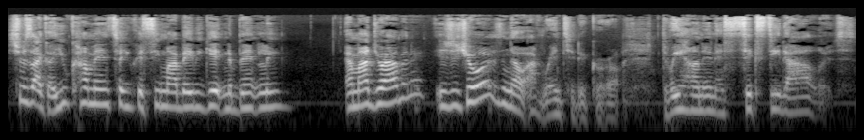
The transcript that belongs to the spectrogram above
She was like, Are you coming so you could see my baby getting a Bentley? Am I driving it? Is it yours? No, I rented it, girl. $360.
